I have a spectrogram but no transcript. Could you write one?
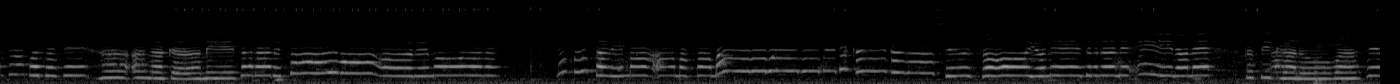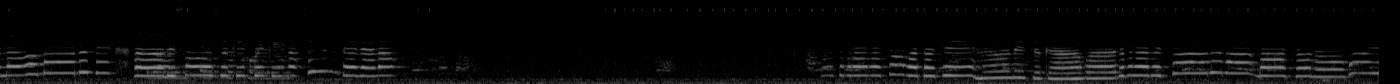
ちゃまたちはなかみざまられたりもるもらなやっぱりまあまさまらばダメだからすそうよねざまらねいいのね確かのわしも思しありそう好き好きなシンデレラ私はリスカはルバラベチャルママソロワイ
